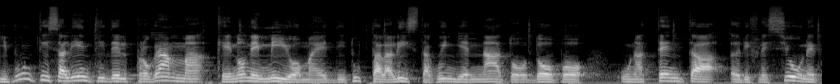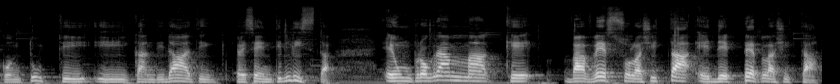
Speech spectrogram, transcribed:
I punti salienti del programma, che non è mio ma è di tutta la lista, quindi è nato dopo un'attenta eh, riflessione con tutti i candidati presenti in lista, è un programma che va verso la città ed è per la città.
